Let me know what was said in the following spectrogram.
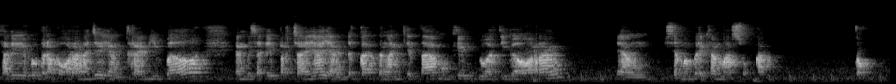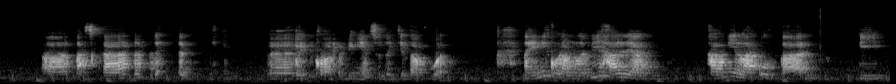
cari beberapa orang aja yang kredibel yang bisa dipercaya yang dekat dengan kita mungkin dua tiga orang yang bisa memberikan masukan untuk uh, naskah dan, dan recording yang sudah kita buat. Nah ini kurang lebih hal yang kami lakukan di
